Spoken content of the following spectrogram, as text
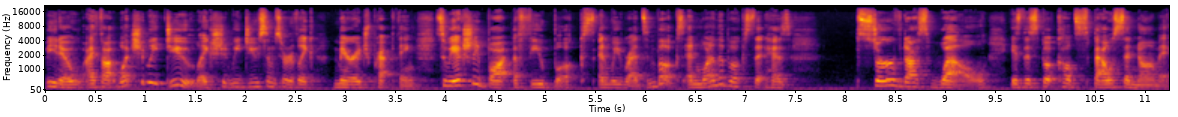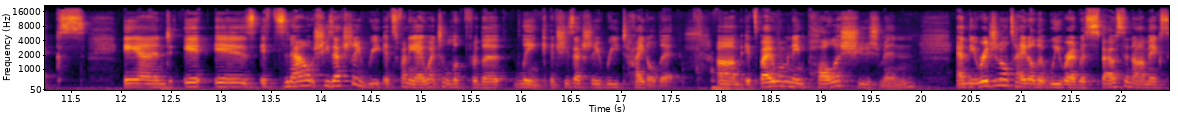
You know i thought what should we do? Like should we do some sort of like marriage prep thing? So we actually bought a few books and we read some books. And one of the books that has served us well is this book called Spousonomics and it is it's now she's actually re, it's funny i went to look for the link and she's actually retitled it um, it's by a woman named paula Szuchman and the original title that we read was Spousonomics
